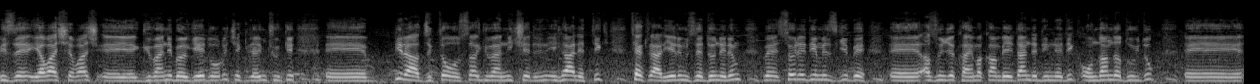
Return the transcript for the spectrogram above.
Biz de yavaş yavaş e, güvenli bölgeye doğru çekilelim. Çünkü e, birazcık da olsa güvenlik şeridini ihlal ettik. Tekrar yerimize dönelim ve söylediğimiz gibi e, az önce Kaymakam Bey'den de dinledik. Ondan da duyduk. E,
